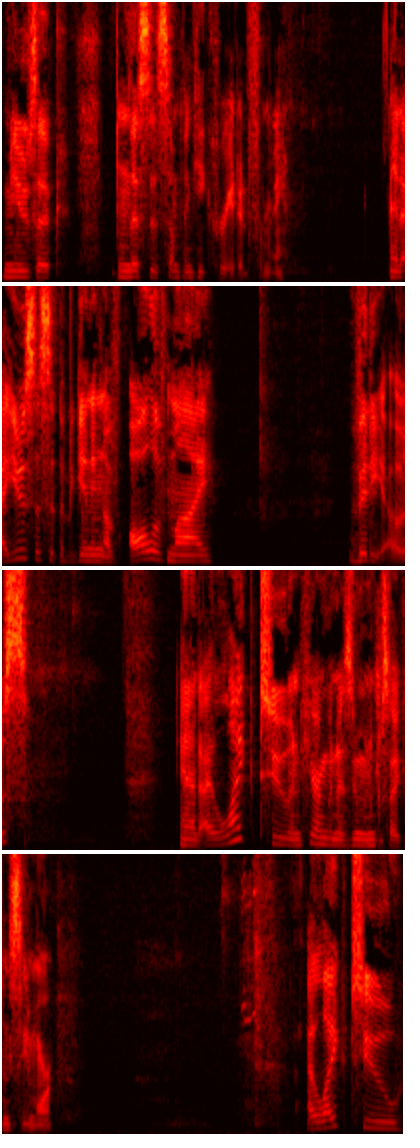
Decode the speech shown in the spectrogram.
Music, and this is something he created for me. And I use this at the beginning of all of my videos. And I like to, and here I'm going to zoom in so I can see more. I like to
